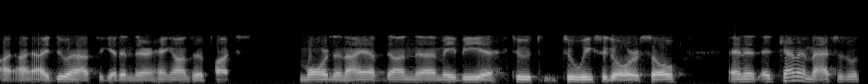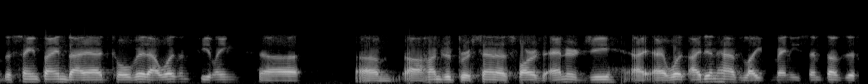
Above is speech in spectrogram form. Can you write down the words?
I, I do have to get in there hang on to the pucks more than I have done uh, maybe uh, two two weeks ago or so. And it, it kind of matches with the same time that I had COVID. I wasn't feeling uh, um, a hundred percent as far as energy. I, I was I didn't have like many symptoms, if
